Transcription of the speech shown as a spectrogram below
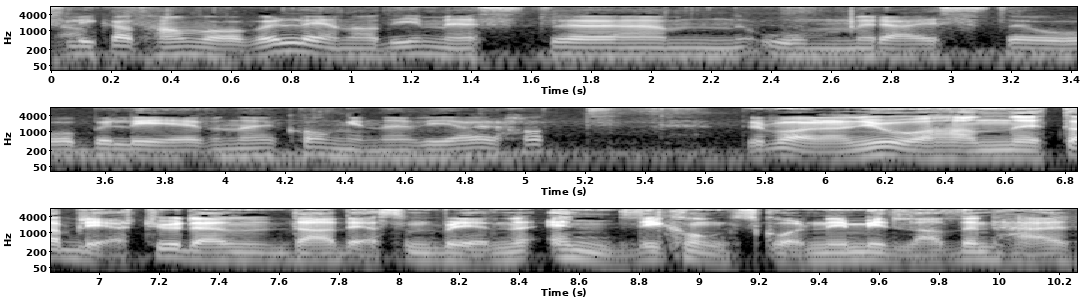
Slik at han var vel en av de mest um, omreiste og belevende kongene vi har hatt. Det var han jo, og han etablerte jo den, da det som ble den endelige kongsgården i middelalderen her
